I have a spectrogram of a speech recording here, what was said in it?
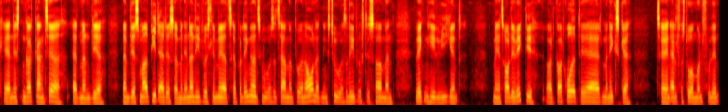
kan jeg næsten godt garantere, at man bliver, man bliver så meget bit af det, så man ender lige pludselig med at tage på længere ture, og så tager man på en overnatningstur, og så lige pludselig så er man væk en hel weekend. Men jeg tror, det er vigtigt, og et godt råd, det er, at man ikke skal tage en alt for stor mundfuld ind,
